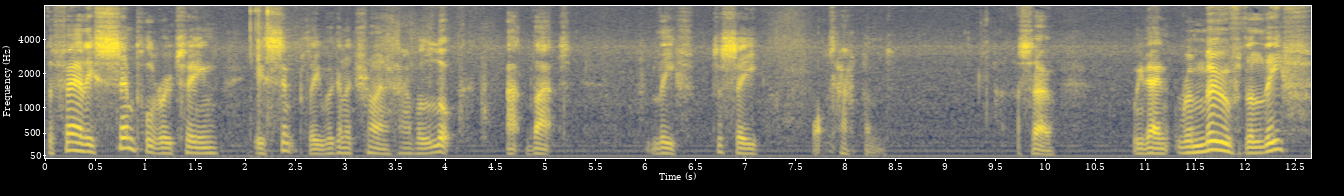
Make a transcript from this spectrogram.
The fairly simple routine is simply we're going to try and have a look at that leaf to see what's happened. So we then remove the leaf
